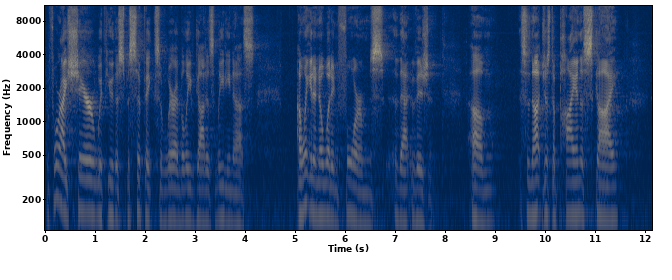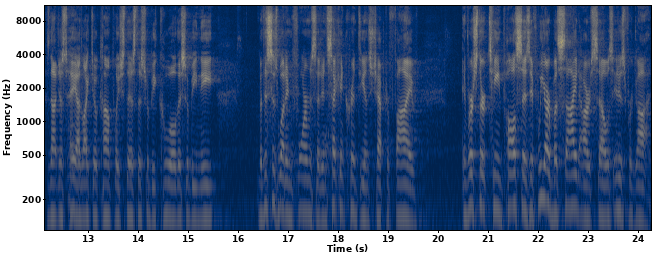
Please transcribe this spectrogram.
before I share with you the specifics of where I believe God is leading us, I want you to know what informs that vision. Um, this is not just a pie in the sky. It's not just, hey, I'd like to accomplish this. This would be cool. This would be neat. But this is what informs it. In 2 Corinthians chapter 5, in verse 13, Paul says, If we are beside ourselves, it is for God.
